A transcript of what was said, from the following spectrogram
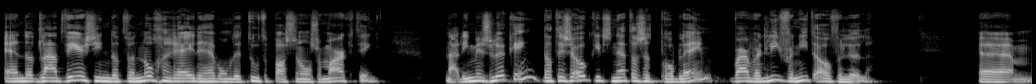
En dat laat weer zien dat we nog een reden hebben om dit toe te passen in onze marketing. Nou, die mislukking, dat is ook iets net als het probleem, waar we liever niet over lullen. Ehm,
